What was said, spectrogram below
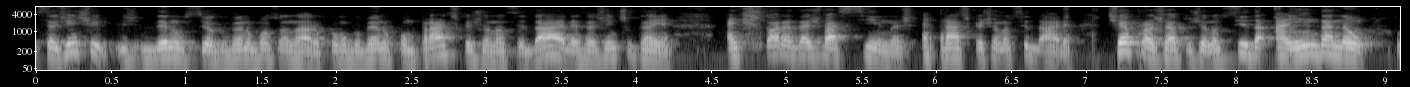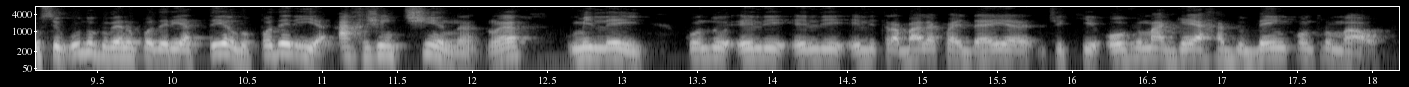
Se a gente denuncia o governo Bolsonaro como governo com práticas genocidárias, a gente ganha. A história das vacinas é prática genocidária. Tinha projeto genocida? Ainda não. O segundo governo poderia tê-lo? Poderia. Argentina, não é? Milley, quando ele, ele, ele trabalha com a ideia de que houve uma guerra do bem contra o mal,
